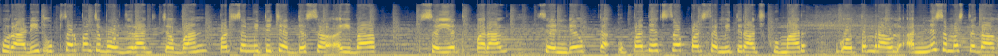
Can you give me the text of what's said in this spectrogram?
कुराडी उपसरपंच भोजराज चव्हाण पट समितीचे अध्यक्ष अहिबा सय्यद पराग सेंडे उपाध्यक्ष पट समिती राजकुमार गौतम राहुल अन्य समस्त गाव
